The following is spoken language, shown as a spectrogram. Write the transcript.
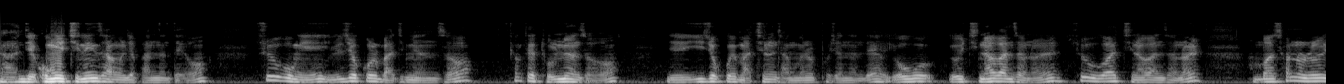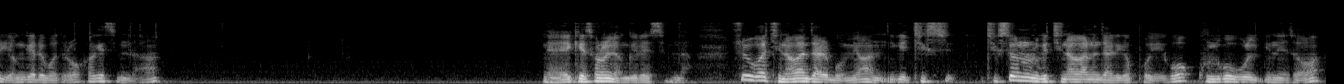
아, 이제 공의 진행상을 이제 봤는데요. 수유공이 일적골 맞으면서 형태 돌면서 이제 이적구에 맞추는 장면을 보셨는데요. 요, 요 지나간 선을, 수유가 지나간 선을 한번 선으로 연결해 보도록 하겠습니다. 네, 이렇게 선을 연결했습니다. 수유가 지나간 자를 보면 이게 직, 직선으로 이렇게 지나가는 자리가 보이고 굴곡을 인해서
